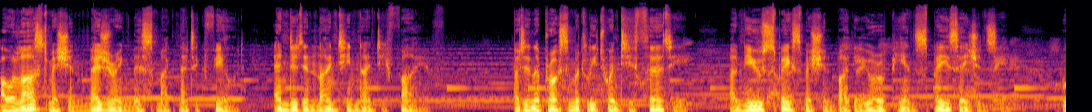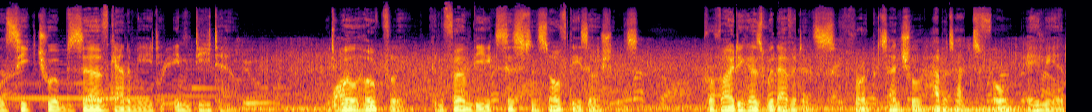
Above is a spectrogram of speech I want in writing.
Our last mission measuring this magnetic field ended in 1995. But in approximately 2030, a new space mission by the European Space Agency will seek to observe Ganymede in detail. It will hopefully confirm the existence of these oceans, providing us with evidence for a potential habitat for alien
